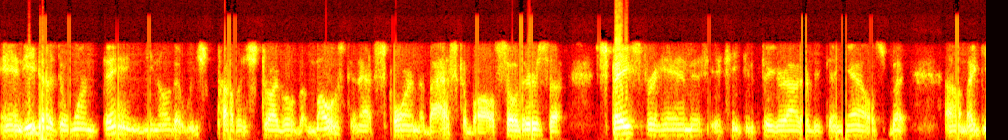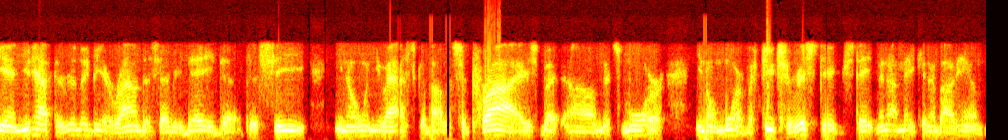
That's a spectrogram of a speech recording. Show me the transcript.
And he does the one thing, you know, that we probably struggle the most, and that's scoring the basketball. So there's a space for him if, if he can figure out everything else. But um, again, you'd have to really be around us every day to, to see, you know, when you ask about surprise. But um, it's more, you know, more of a futuristic statement I'm making about him.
